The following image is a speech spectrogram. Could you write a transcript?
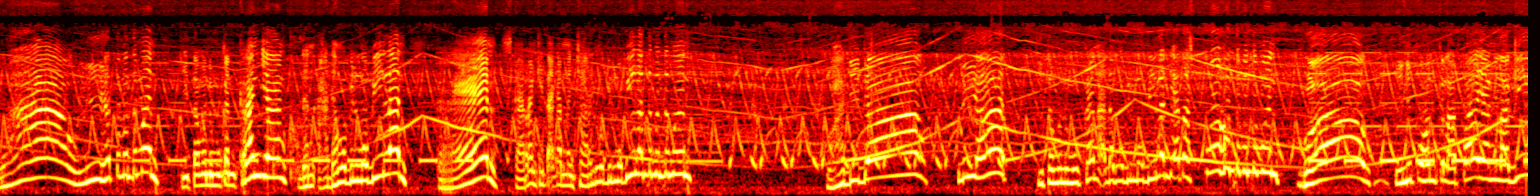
Wow, lihat teman-teman. Kita menemukan keranjang dan ada mobil-mobilan. Keren. Sekarang kita akan mencari mobil-mobilan teman-teman. Wadidaw, lihat. Kita menemukan ada mobil-mobilan di atas pohon teman-teman. Wow, ini pohon kelapa yang lagi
